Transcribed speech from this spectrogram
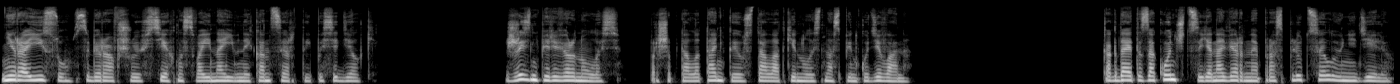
ни Раису, собиравшую всех на свои наивные концерты и посиделки. Жизнь перевернулась, прошептала Танька и устало откинулась на спинку дивана. Когда это закончится, я, наверное, просплю целую неделю.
